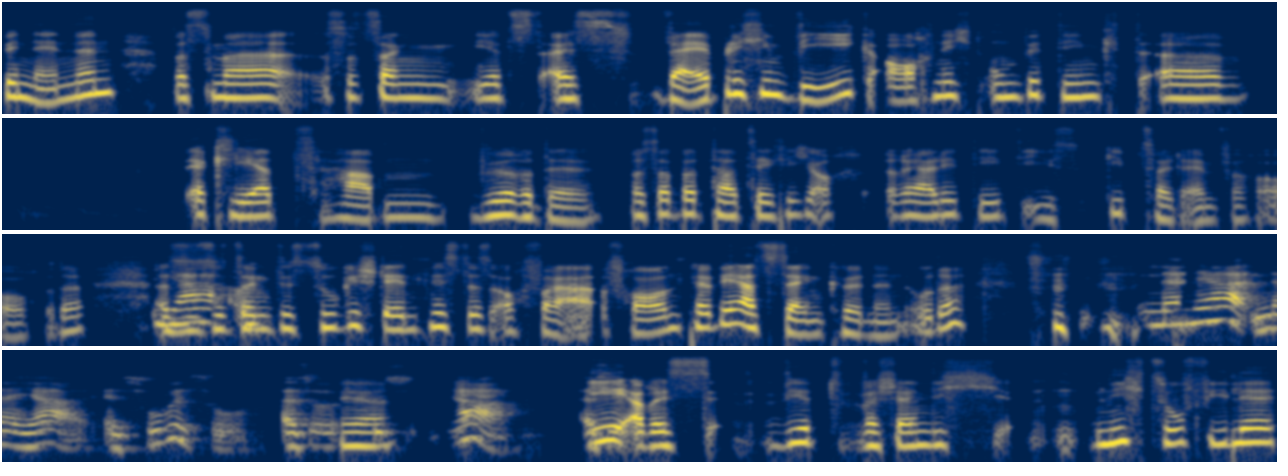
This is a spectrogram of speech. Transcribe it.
benennen, was man sozusagen jetzt als weiblichen Weg auch nicht unbedingt äh, erklärt haben würde, was aber tatsächlich auch Realität ist. Gibt es halt einfach auch, oder? Also ja, sozusagen das Zugeständnis, dass auch Fra Frauen pervers sein können, oder? Naja, naja, sowieso. Also ja, es, ja also eh, aber es wird wahrscheinlich nicht so viele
